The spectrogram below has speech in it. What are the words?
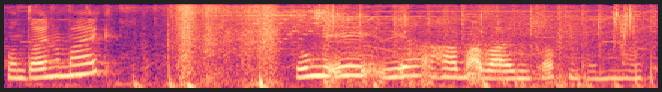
von Dynamite. Junge, wir haben aber eigentlich auch einen Dynamite.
